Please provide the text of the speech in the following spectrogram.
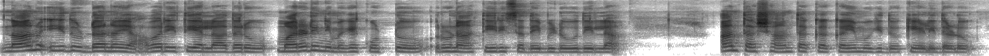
ನಾನು ಈ ದುಡ್ಡನ್ನು ಯಾವ ರೀತಿಯಲ್ಲಾದರೂ ಮರಳಿ ನಿಮಗೆ ಕೊಟ್ಟು ಋಣ ತೀರಿಸದೆ ಬಿಡುವುದಿಲ್ಲ. ಅಂತ ಶಾಂತಕ್ಕ ಕೈ ಮುಗಿದು ಕೇಳಿದಳು.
